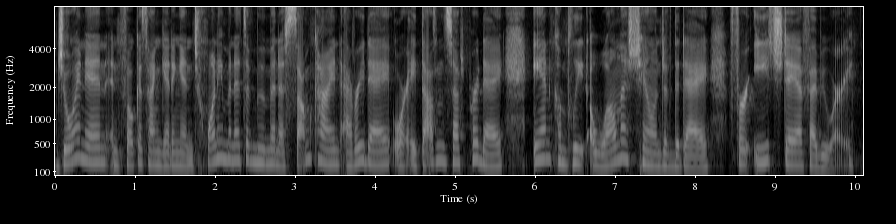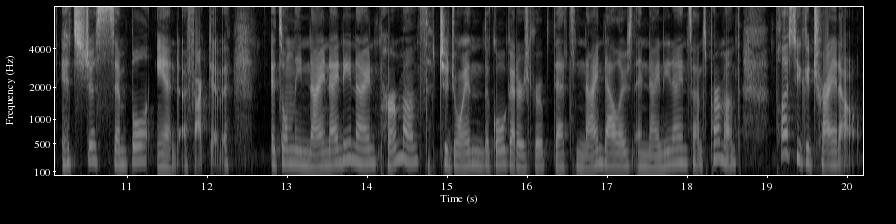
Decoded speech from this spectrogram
Join in and focus on getting in 20 minutes of movement of some kind every day or 8,000 steps per day, and complete a wellness challenge of the day for each day of February. It's just simple and effective. It's only $9.99 per month to join the Goal Getters group. That's $9.99 per month. Plus, you could try it out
